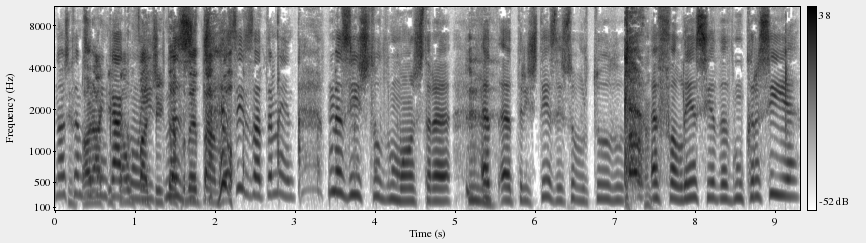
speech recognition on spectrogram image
Nós estamos a brincar com isto. Mas, exatamente. Mas isto demonstra a, a tristeza e, sobretudo, a falência da democracia.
